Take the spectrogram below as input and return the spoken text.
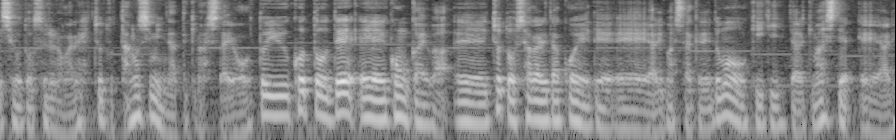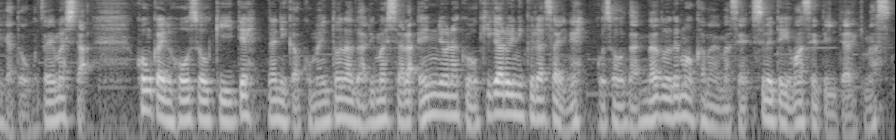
仕事をするのがね、ちょっと楽しみになってきましたよ。ということで、えー、今回は、え、ちょっとしゃがれた声で、え、ありましたけれども、お聞きいただきまして、えありがとうございました。今回の放送を聞いて何かコメントなどありましたら遠慮なくお気軽にくださいね。ご相談などでも構いません。すべて読ませていただきます。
